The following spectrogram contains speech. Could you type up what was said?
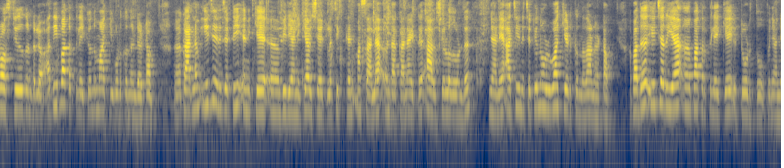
റോസ്റ്റ് ചെയ്തതുണ്ടല്ലോ അത് ഈ പാത്രത്തിലേക്ക് ഒന്ന് മാറ്റി കൊടുക്കുന്നുണ്ട് കേട്ടോ. കാരണം ഈ ചീനച്ചട്ടി എനിക്ക് ബിരിയാണിക്ക് ആവശ്യമായിട്ടുള്ള ചിക്കൻ മസാല ഉണ്ടാക്കാനായിട്ട് ആവശ്യമുള്ളത് കൊണ്ട് ഞാൻ ആ ചീനച്ചട്ടി ഒന്ന് ഒഴിവാക്കി എടുക്കുന്നതാണ് കേട്ടോ. അപ്പം അത് ഈ ചെറിയ പാത്രത്തിലേക്ക് ഇട്ട് കൊടുത്തു. അപ്പോൾ ഞാൻ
